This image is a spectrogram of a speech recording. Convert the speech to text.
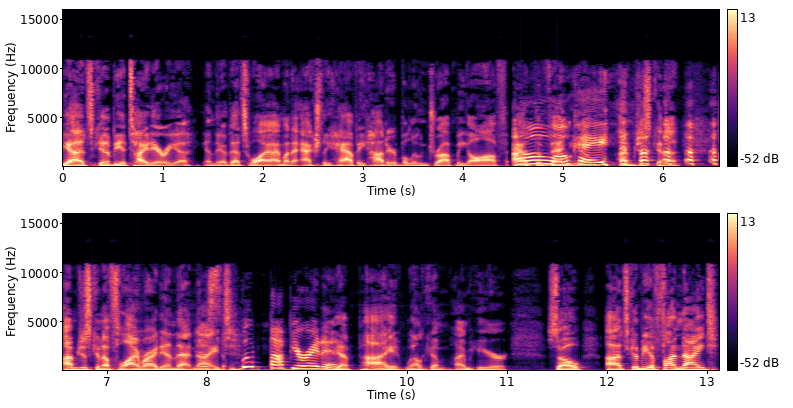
Yeah, it's going to be a tight area in there. That's why I'm going to actually have a hot air balloon drop me off at Oh, the venue. okay. I'm just going to I'm just going to fly right in that night. Boop, pop you right in. Yep. Hi, welcome. I'm here. So uh, it's going to be a fun night.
